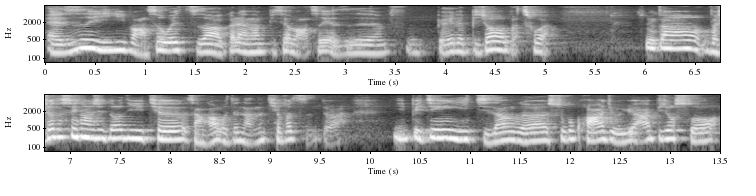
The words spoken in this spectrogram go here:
也还是以防守为主哦。搿两场比赛防守还是表现得比较勿错个。所以讲，勿晓得孙康熙到底踢上港会得哪能踢法子，对伐？伊毕竟伊前场搿速度快个球员也比较少，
